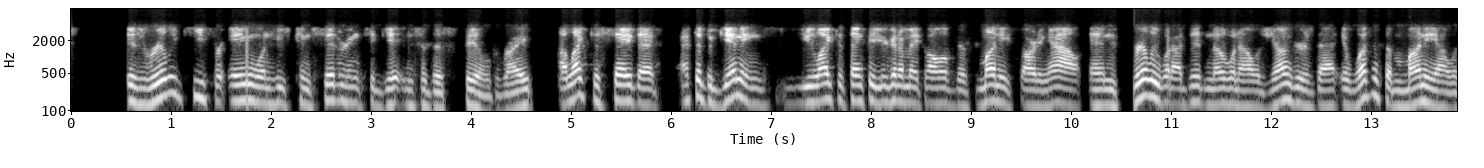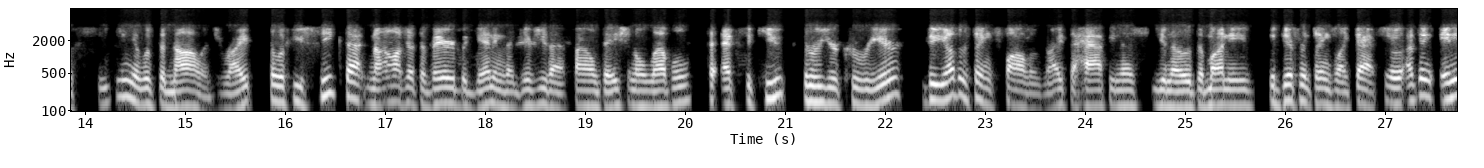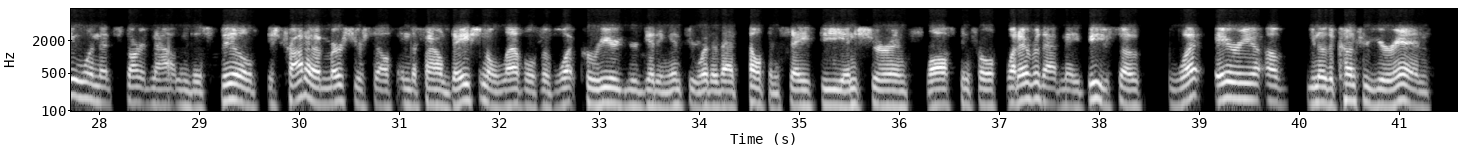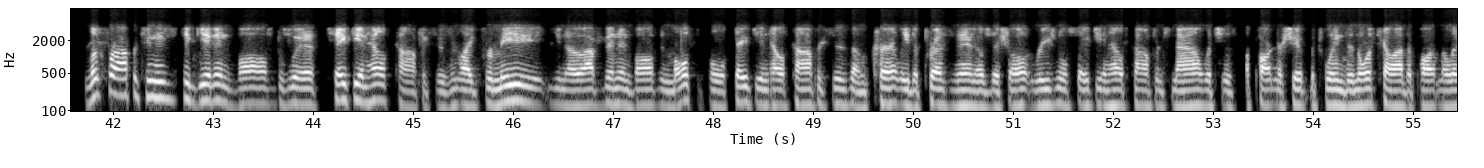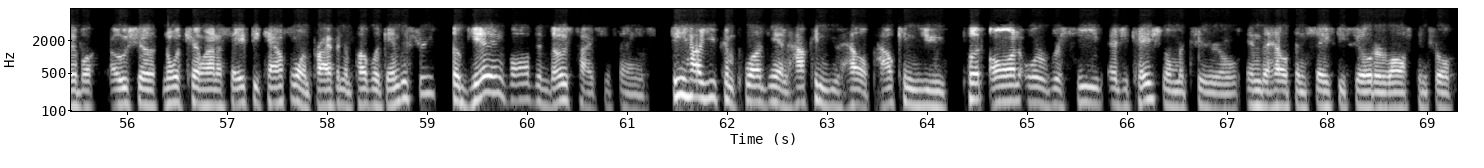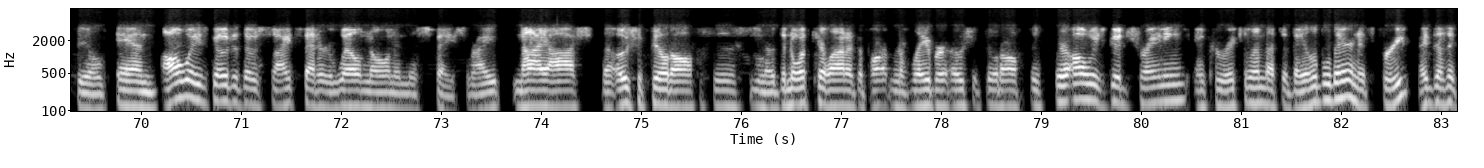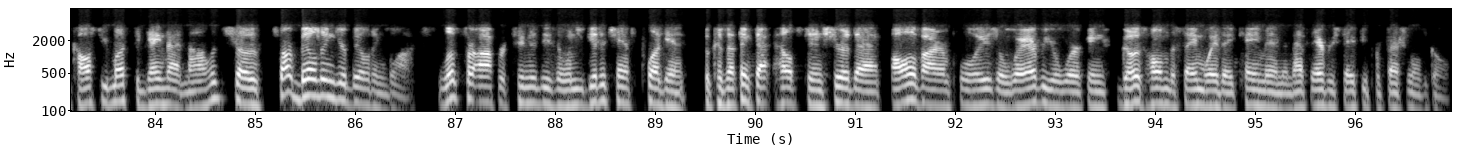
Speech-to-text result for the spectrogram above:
is really key for anyone who's considering to get into this field, right? I like to say that at the beginnings, you like to think that you're going to make all of this money starting out. And really, what I didn't know when I was younger is that it wasn't the money I was seeking, it was the knowledge, right? So if you seek that knowledge at the very beginning that gives you that foundational level to execute through your career, the other things follow, right? The happiness, you know, the money, the different things like that. So I think anyone that's starting out in this field is try to immerse yourself in the foundational levels of what career you're getting into, whether that's health and safety, insurance, loss control, whatever that may be. So what area of, you know, the country you're in look for opportunities to get involved with safety and health conferences. Like for me, you know, I've been involved in multiple safety and health conferences. I'm currently the president of the Charlotte Regional Safety and Health Conference now, which is a partnership between the North Carolina Department of Labor, OSHA, North Carolina Safety Council, and private and public industry. So get involved in those types of things. See how you can plug in. How can you help? How can you put on or receive educational material in the health and safety field or loss control field. And always go to those sites that are well known in this space, right? NIOSH, the OSHA field offices, you know, the North Carolina Department of Labor, OSHA field offices. There are always good training and curriculum that's available there and it's free. It doesn't cost you much to gain that knowledge. So start building your building blocks look for opportunities and when you get a chance plug in because i think that helps to ensure that all of our employees or wherever you're working goes home the same way they came in and that's every safety professional's goal.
